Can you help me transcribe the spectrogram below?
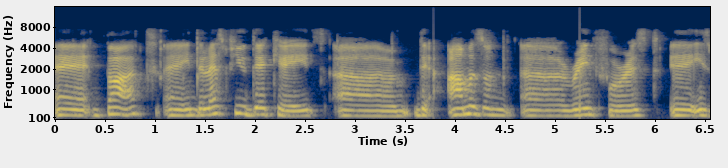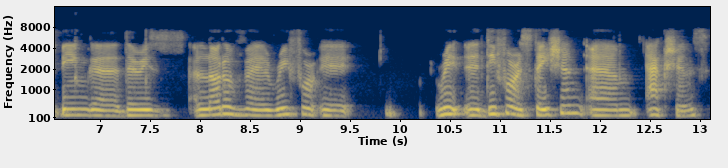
Uh, but in the last few decades, um, the Amazon rainforest is being there is a lot of refor- re- uh, deforestation um, actions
